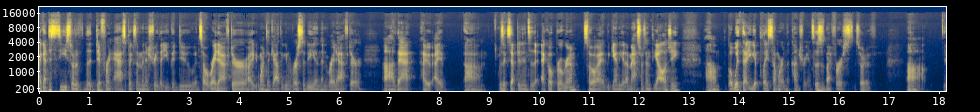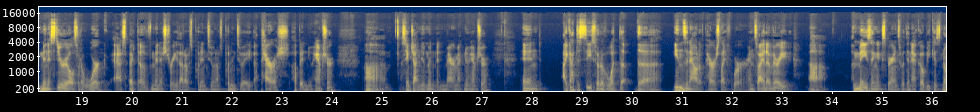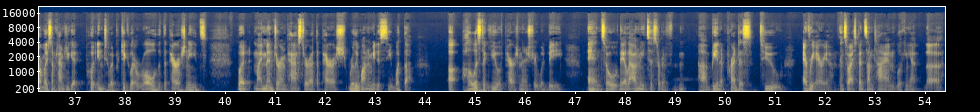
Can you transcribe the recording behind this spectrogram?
I got to see sort of the different aspects of ministry that you could do. And so right after I went to Catholic University, and then right after uh, that, I, I um, was accepted into the ECHO program. So I began to get a master's in theology. Um, but with that, you get placed somewhere in the country. And so this is my first sort of uh, ministerial sort of work aspect of ministry that I was put into. And I was put into a, a parish up in New Hampshire, um, St. John Neumann in Merrimack, New Hampshire. And I got to see sort of what the the ins and out of parish life were, and so I had a very uh, amazing experience with an echo because normally sometimes you get put into a particular role that the parish needs, but my mentor and pastor at the parish really wanted me to see what the uh, holistic view of parish ministry would be, and so they allowed me to sort of uh, be an apprentice to every area, and so I spent some time looking at the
